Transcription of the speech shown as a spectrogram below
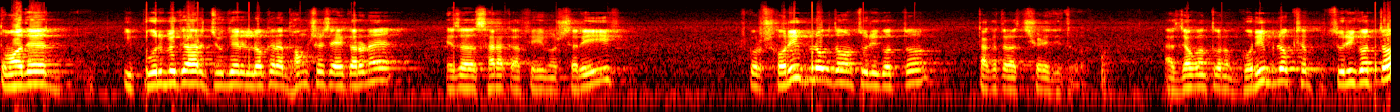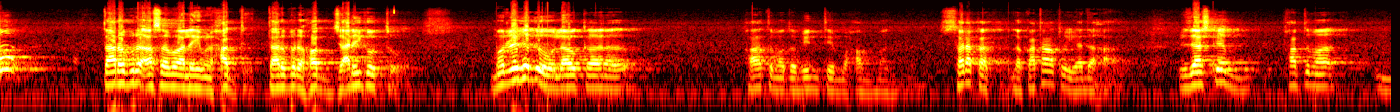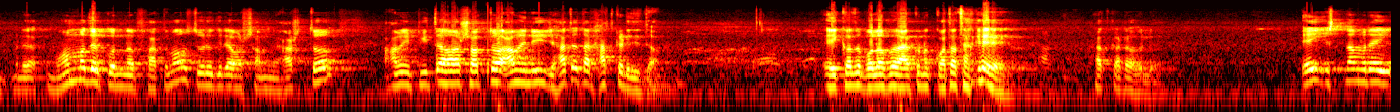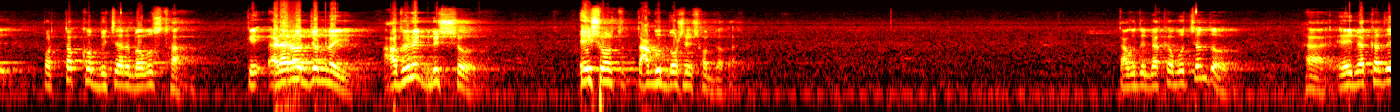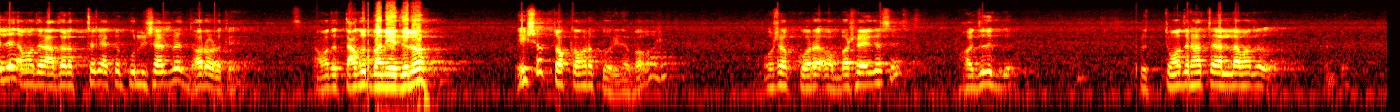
তোমাদের এই পূর্বিকার যুগের লোকেরা ধ্বংস হয়েছে এই কারণে, এজা সারাকা ফিহিম শরীফ শরীফ লোক যখন চুরি করত, তাকে তারা ছেড়ে দিত। আর যখন কোনো গরিব লোক চুরি করত, তার উপরে আসাব আলহিম হাত তার উপরে হদ জারি করত। মনে রেখে তো লাউকান ফাতেমাত বিনতে মোহাম্মদ। সারাকাত কথা তো ইয়াদাহা। যদি আজকে ফাতেমা মানে মোহাম্মদের কন্যা ফাতেমাও চুরি করে আমার সামনে আসতো, আমি পিতা হওয়া সত্ত্বেও আমি নিজ হাতে তার হাত কেটে দিতাম। এই কথা বলার পর আর কোনো কথা থাকে? হাত কাটা হলে। এই ইসলামের এই প্রত্যক্ষ বিচার ব্যবস্থাকে এড়ানোর জন্যই আধুনিক বিশ্ব এই সমস্ত তাগুদ বসে সব জায়গায় তাগুদের ব্যাখ্যা বুঝছেন তো? হ্যাঁ এই ব্যাখ্যা দিলে আমাদের আদালত থেকে একটা পুলিশ আসবে, ধরো ওকে আমাদের তাগুদ বানিয়ে দিল। এইসব তক আমরা করি না বাবা। ওসব করা অভ্যাস হয়ে গেছে। হয় যদি তোমাদের হাতে আল্লাহ আমাদের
